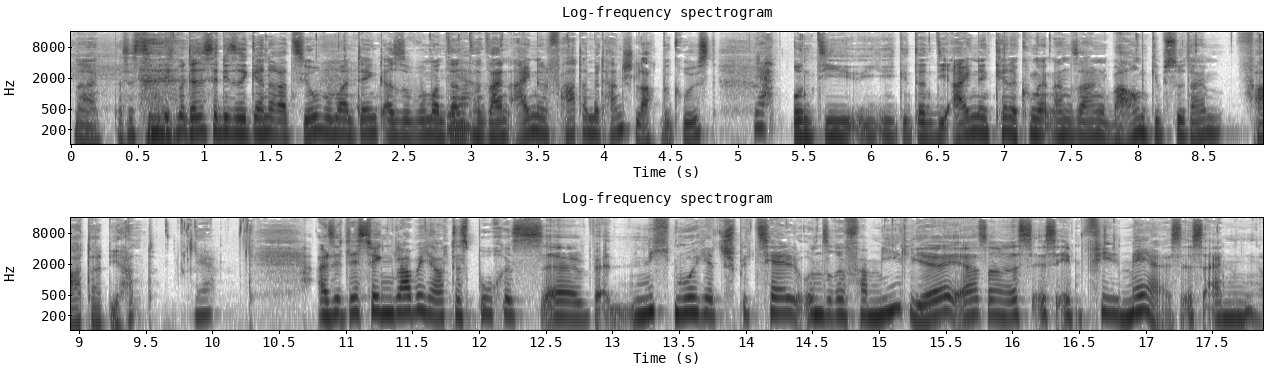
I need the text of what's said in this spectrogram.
Nein, das ist, das ist ja diese Generation, wo man denkt, also wo man dann ja. seinen eigenen Vater mit Handschlag begrüßt. Ja. Und die, dann die eigenen Kinder gucken dann an und sagen, warum gibst du deinem Vater die Hand? Ja. Also deswegen glaube ich auch, das Buch ist äh, nicht nur jetzt speziell unsere Familie, ja, sondern es ist eben viel mehr. Es ist ein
